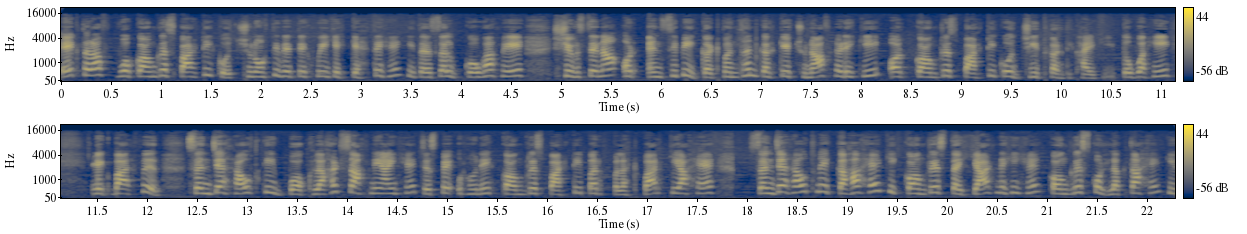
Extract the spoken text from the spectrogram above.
एक तरफ़ वो कांग्रेस पार्टी को चुनौती देते हुए ये कहते हैं कि दरअसल गोवा में शिवसेना और एनसीपी गठबंधन करके चुनाव लड़ेगी और कांग्रेस पार्टी को जीत कर दिखाएगी। तो वहीं एक बार फिर संजय राउत की बौखलाहट सामने आई है, जिसपे उन्होंने कांग्रेस पार्टी पर पलटवार किया है। संजय राउत ने कहा है कि कांग्रेस तैयार नहीं है। कांग्रेस को लगता है कि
